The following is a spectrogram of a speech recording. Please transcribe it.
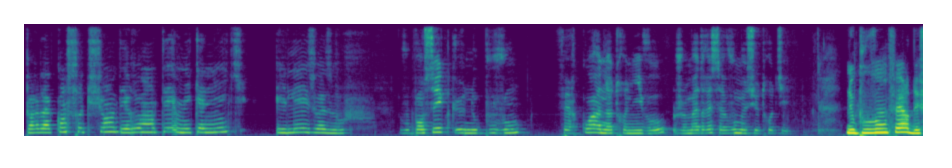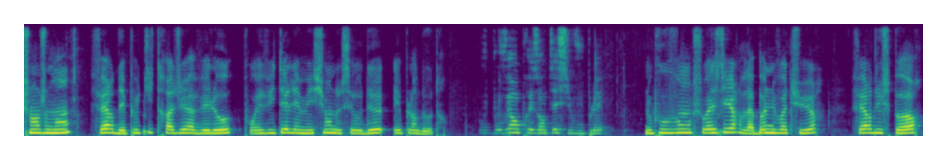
par la construction des remontées mécaniques et les oiseaux. Vous pensez que nous pouvons faire quoi à notre niveau? Je m'adresse à vous, Monsieur Trottier. Nous pouvons faire des changements, faire des petits trajets à vélo pour éviter l'émission de CO2 et plein d'autres. Vous pouvez en présenter s'il vous plaît? Nous pouvons choisir la bonne voiture, faire du sport,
